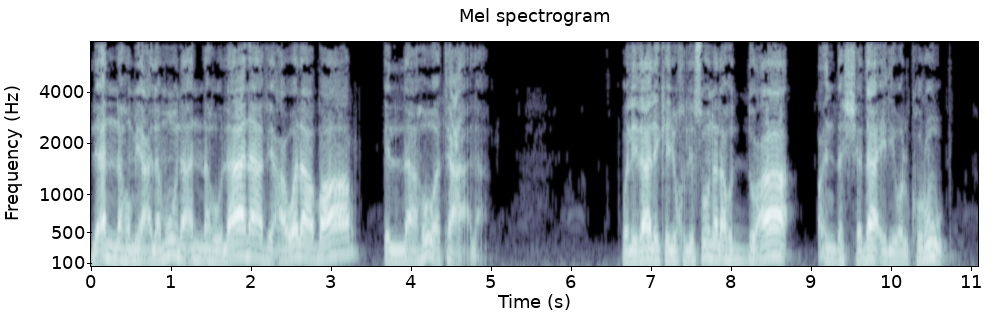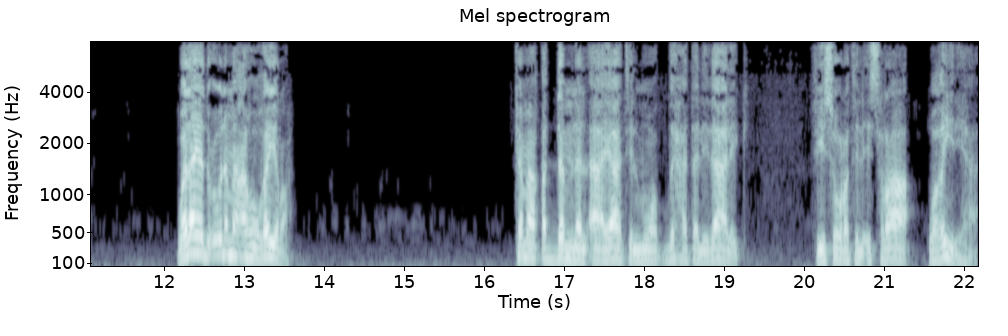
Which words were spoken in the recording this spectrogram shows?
لأنهم يعلمون أنه لا نافع ولا ضار إلا هو تعالى. ولذلك يخلصون له الدعاء عند الشدائد والكروب. ولا يدعون معه غيره. كما قدمنا الآيات الموضحة لذلك. في سورة الإسراء وغيرها.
